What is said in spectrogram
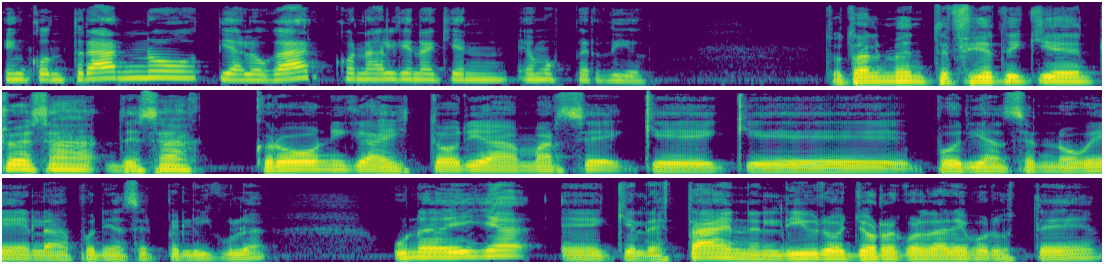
encontrarnos, dialogar con alguien a quien hemos perdido. Totalmente. Fíjate que dentro de esas, crónicas, historias, Marce, que, que podrían ser novelas, podrían ser películas, una de ellas, eh, que está en el libro Yo recordaré por usted,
